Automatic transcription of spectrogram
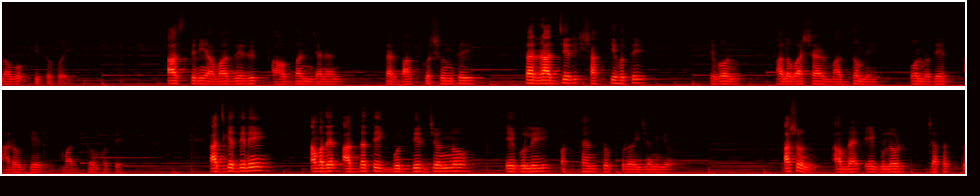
নবকৃত হই। আজ তিনি আমাদের আহ্বান জানান তার বাক্য শুনতে তার রাজ্যের সাক্ষী হতে এবং ভালোবাসার মাধ্যমে অন্যদের আরোগ্যের মাধ্যম হতে। আজকের দিনে আমাদের আধ্যাত্মিক বুদ্ধির জন্য এগুলি অত্যন্ত প্রয়োজনীয়। আসুন আমরা এগুলোর যথার্থ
